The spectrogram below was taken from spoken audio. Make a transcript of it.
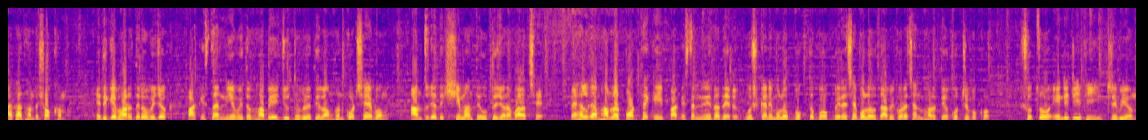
আঘাত হানতে সক্ষম। এদিকে ভারতের অভিযোগ, পাকিস্তান নিয়মিতভাবেই যুদ্ধবিরতি লঙ্ঘন করছে এবং আন্তর্জাতিক সীমান্তে উত্তেজনা বাড়াচ্ছে। পেহেলগাম হামলার পর থেকেই পাকিস্তানি নেতাদের উস্কানিমূলক বক্তব্য বেড়েছে বলেও দাবি করেছেন ভারতীয় কর্তৃপক্ষ। সূত্র এনডিটিভি ট্রিবিউন।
